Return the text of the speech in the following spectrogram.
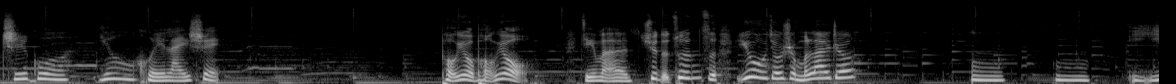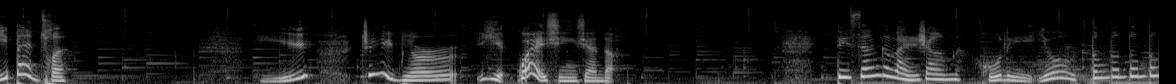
吃过又回来睡。朋友，朋友，今晚去的村子又叫什么来着？嗯。嗯，一半村。咦，这边儿也怪新鲜的。第三个晚上，狐狸又咚咚咚咚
